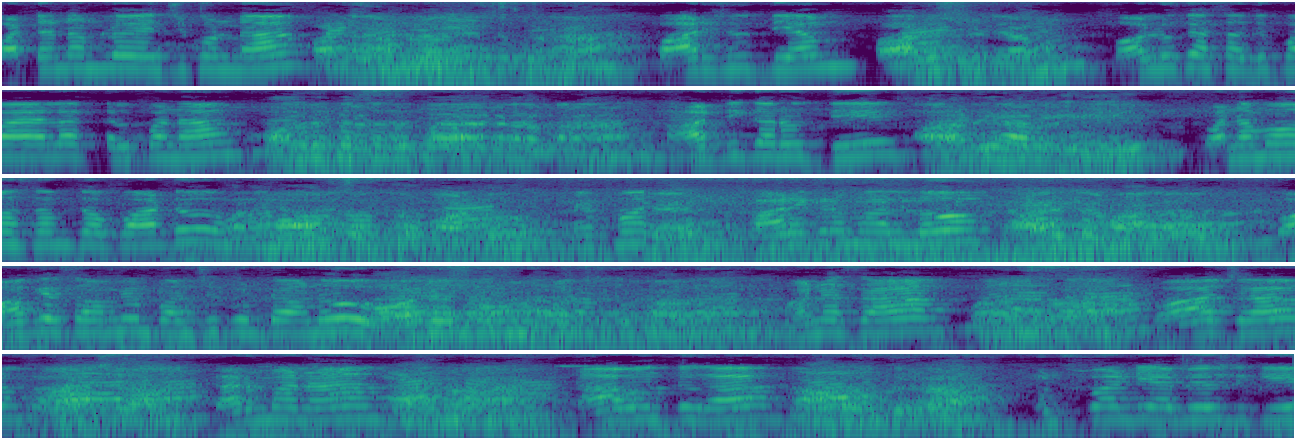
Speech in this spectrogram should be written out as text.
పట్టణంలో ఎంచుకున్న పారిశుద్ధ్యం మౌలిక సదుపాయాల కల్పన ఆర్థిక వృద్ధి వన మహోత్సవంతో పాటు కార్యక్రమాల్లో భాగస్వామ్యం పంచుకుంటాను. మనస? వాచ? కర్మన? నా వంతుగా మున్సిపాలిటీ అభివృద్ధికి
